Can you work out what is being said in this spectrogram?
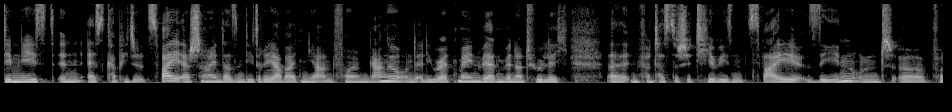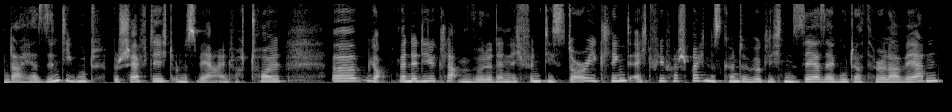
demnächst in S Kapitel 2 erscheinen. Da sind die Dreharbeiten ja in vollem Gange und Eddie Redmayne werden wir natürlich äh, in Fantastische Tierwesen 2 sehen und äh, von daher sind die gut beschäftigt und es wäre einfach toll, äh, ja, wenn der Deal klappen würde, denn ich finde, die Story klingt echt vielversprechend. Es könnte wirklich ein sehr, sehr guter Thriller werden.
